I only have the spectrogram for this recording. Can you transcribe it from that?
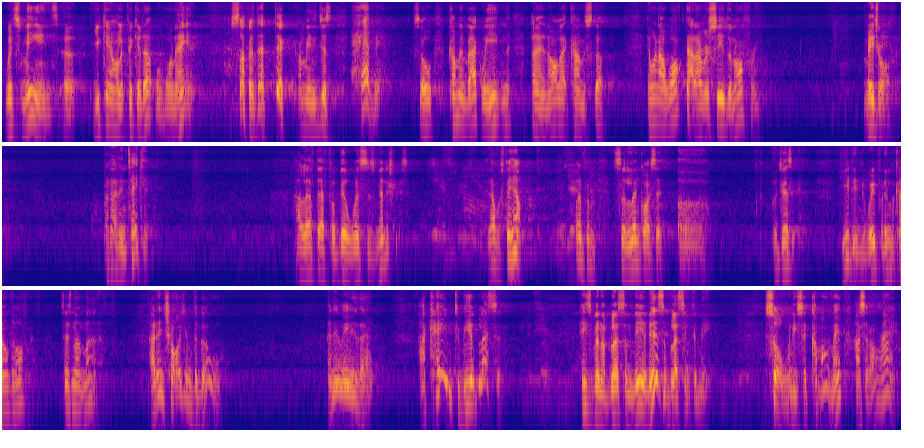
which means uh, you can't only pick it up with one hand. Sucker's that thick. I mean, it's just heavy. So coming back, we're eating and all that kind of stuff. And when I walked out, I received an offering, major offering. But I didn't take it. I left that for Bill Winston's ministries. That was for him. Yes. For so Lincoln said, uh, well, Jesse, you didn't wait for them to count the offering. It's just not mine. I didn't charge him to go. I didn't mean that. I came to be a blessing. He's been a blessing to me and is a blessing to me. So when he said, Come on, man, I said, All right.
